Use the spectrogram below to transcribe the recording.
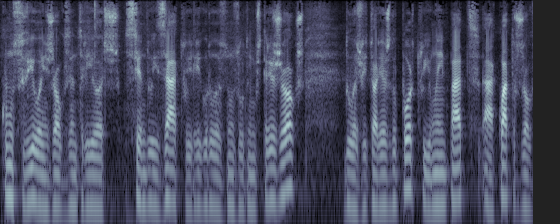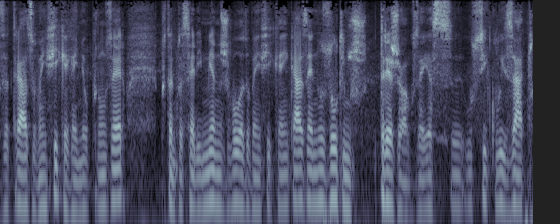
como se viu em jogos anteriores, sendo exato e rigoroso nos últimos três jogos. Duas vitórias do Porto e um empate. Há quatro jogos atrás, o Benfica ganhou por um zero. Portanto, a série menos boa do Benfica em casa é nos últimos três jogos. É esse o ciclo exato.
